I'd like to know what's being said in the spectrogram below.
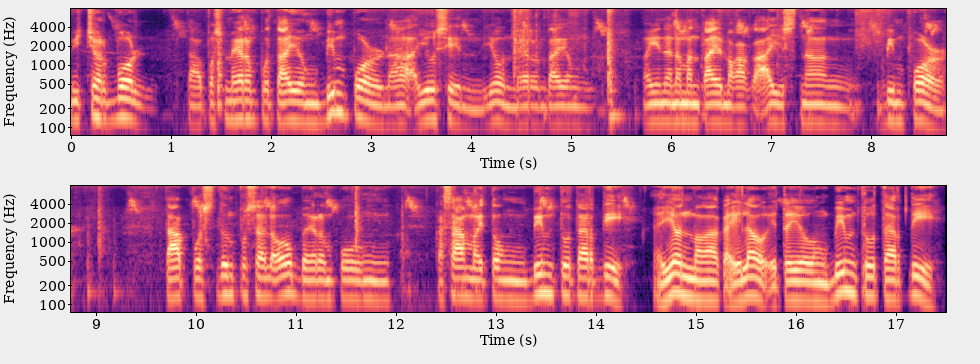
mixture ball. Tapos meron po tayong bimpor na ayusin. Yun, meron tayong ngayon na naman tayo makakaayos ng bimpor. Tapos doon po sa loob, meron pong kasama itong BIM 230. Ayun mga kailaw, ito yung BIM 230.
